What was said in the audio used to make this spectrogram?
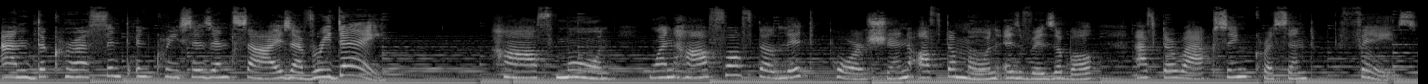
And the crescent increases in size every day. Half moon when half of the lit portion of the moon is visible after waxing crescent phase.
